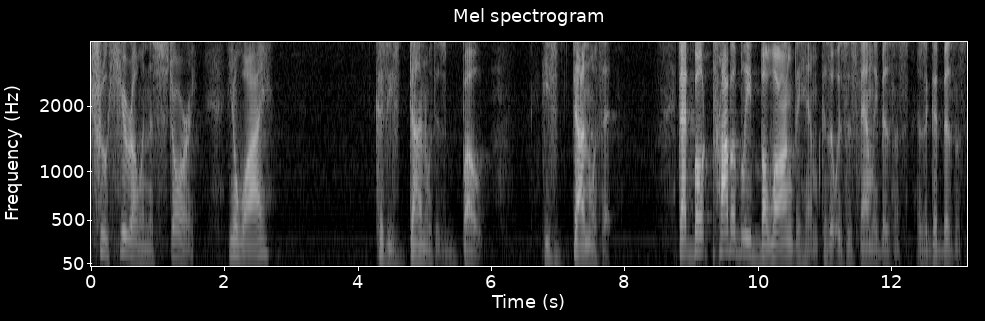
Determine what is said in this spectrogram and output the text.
true hero in this story. You know why? Because he's done with his boat. He's done with it. That boat probably belonged to him because it was his family business. It was a good business.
